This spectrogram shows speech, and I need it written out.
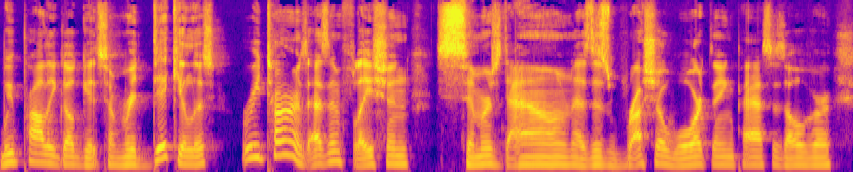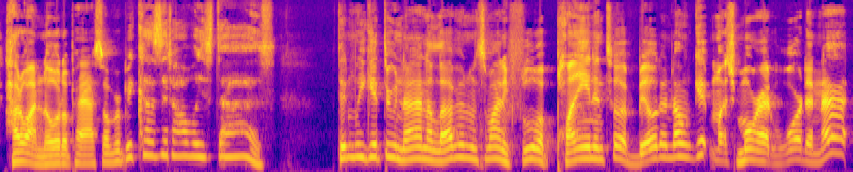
We probably go get some ridiculous returns as inflation simmers down, as this Russia war thing passes over. How do I know it'll pass over? Because it always does. Didn't we get through 9 11 when somebody flew a plane into a building? Don't get much more at war than that.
